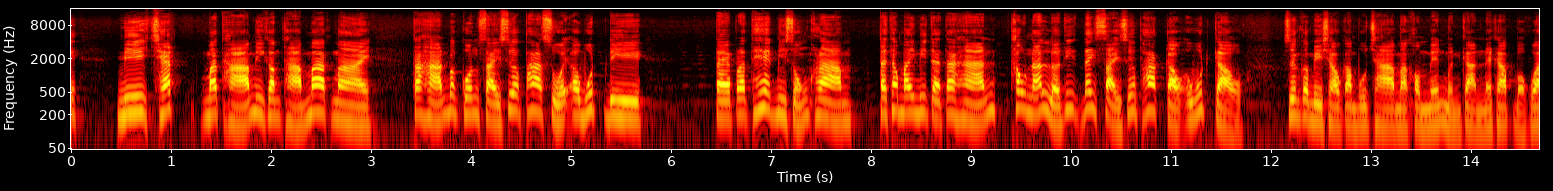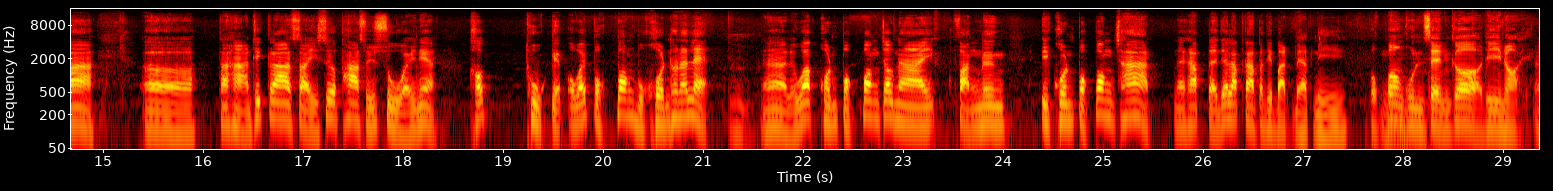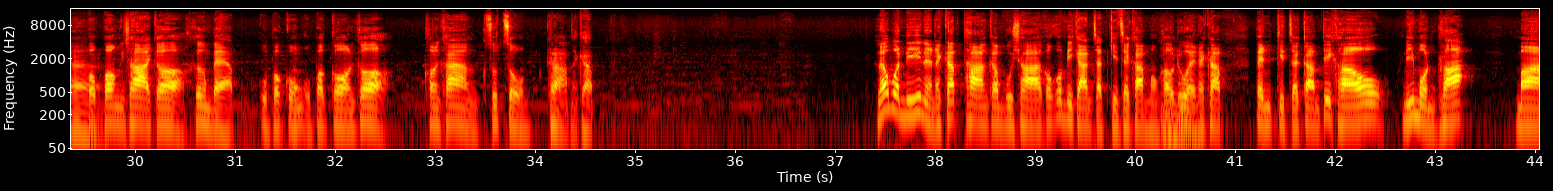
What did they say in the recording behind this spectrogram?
มีแชทมาถามมีคำถามมากมาย ทหารบางคนใส่เสื้อผ้าสวยอาวุธดี แต่ประเทศมีสงคราม แต่ทำไมมีแต่ทหารเท่านั้นเหรอที่ได้ใส่เสื้อผ้าเก่าอาวุธเก่า ซึ่งก็มีชาวกัมพูชามาคอมเมนต์เหมือนกันนะครับ บอกว่าเอ่อทหารที่กล้าใส่เสื้อผ้าสวยๆเนี่ยเขาถูกเก็บเอาไว้ปกป้องบุคคลเท่านั้นแหละอ่าหรือว่าคนปกป้องเจ้านาย ฝั่งหนึ่งอีกคนปกป้องชาตินะครับ แต่ได้รับการปฏิบัติแบบนี้ ปกป้องคุณเซนก็ดีหน่อย เออ ปกป้องชาติก็เครื่องแบบอุปกรณ์อุปกรณ์ก็ค่อนข้างสุดโทรมครับนะครับ แล้ววันนี้เนี่ยนะครับทางกัมพูชาเขาก็มีการจัดกิจกรรมของเขาด้วยนะครับ เป็นกิจกรรมที่เขานิมนต์พระมา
